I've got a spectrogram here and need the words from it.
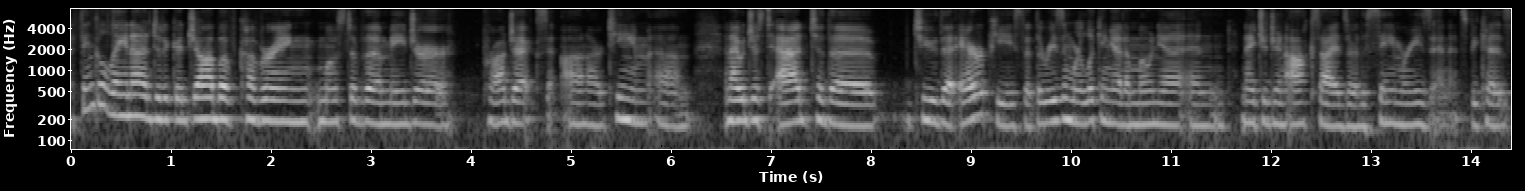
I think elena did a good job of covering most of the major projects on our team um, and i would just add to the to the air piece that the reason we're looking at ammonia and nitrogen oxides are the same reason. It's because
